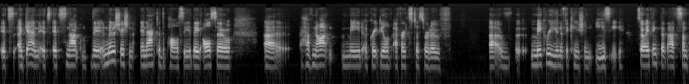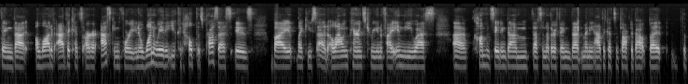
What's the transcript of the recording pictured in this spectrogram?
it's again, it's it's not the administration enacted the policy. They also uh, have not made a great deal of efforts to sort of uh, make reunification easy. So I think that that's something that a lot of advocates are asking for. You know, one way that you could help this process is by, like you said, allowing parents to reunify in the US, uh, compensating them. That's another thing that many advocates have talked about. But the,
